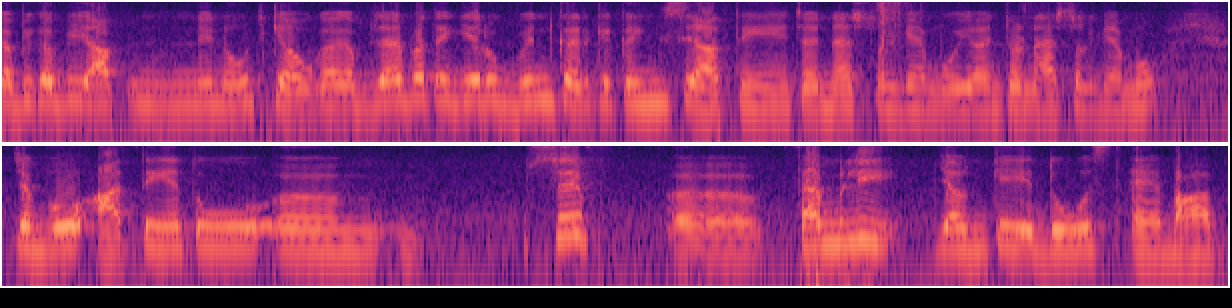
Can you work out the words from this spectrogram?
कभी कभी आपने नोट किया होगा अब ज़रा पता है ये लोग विन करके कहीं से आते हैं चाहे नेशनल गेम हो या इंटरनेशनल गेम हो जब वो आते हैं तो अम, सिर्फ़ फैमिली या उनके दोस्त अहबाब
